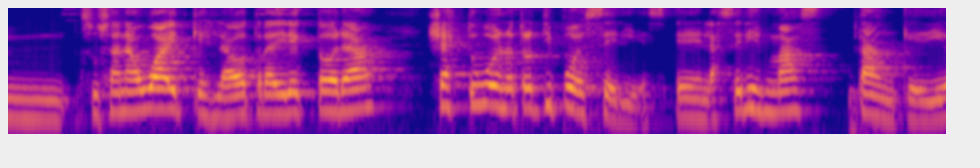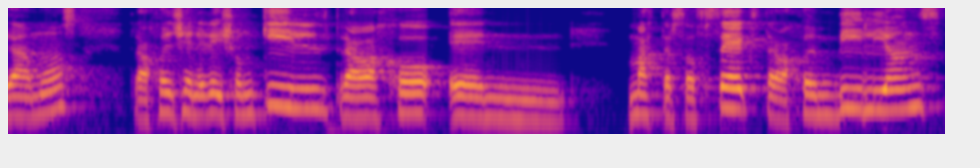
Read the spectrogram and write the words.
mm, Susana White, que es la otra directora, ya estuvo en otro tipo de series, en las series más tanque, digamos. Trabajó en Generation Kill, trabajó en Masters of Sex, trabajó en Billions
